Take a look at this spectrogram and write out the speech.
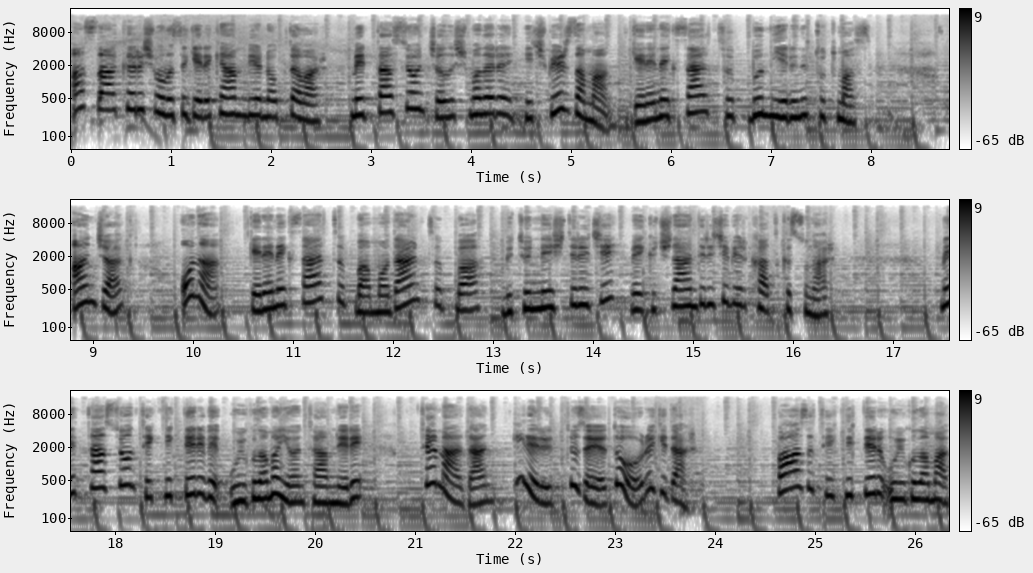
Asla karışmaması gereken bir nokta var. Meditasyon çalışmaları hiçbir zaman geleneksel tıbbın yerini tutmaz. Ancak ona geleneksel tıbba, modern tıbba bütünleştirici ve güçlendirici bir katkı sunar. Meditasyon teknikleri ve uygulama yöntemleri temelden ileri düzeye doğru gider. Bazı teknikleri uygulamak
